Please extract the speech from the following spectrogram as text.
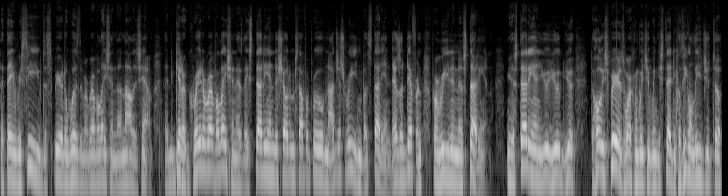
that they receive the spirit of wisdom and revelation and knowledge him. That get a greater revelation as they study and to show themselves approved, not just reading, but studying. There's a difference from reading and studying. You're studying, you you you the Holy Spirit is working with you when you're studying because He's gonna lead you to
